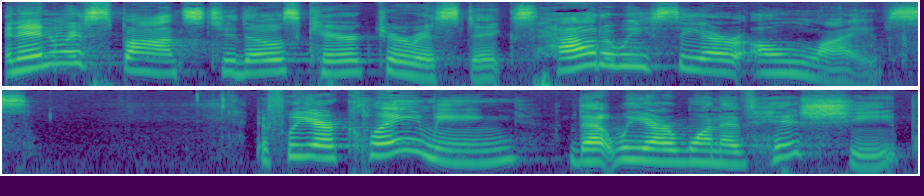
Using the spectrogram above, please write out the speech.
And in response to those characteristics, how do we see our own lives? If we are claiming that we are one of His sheep,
